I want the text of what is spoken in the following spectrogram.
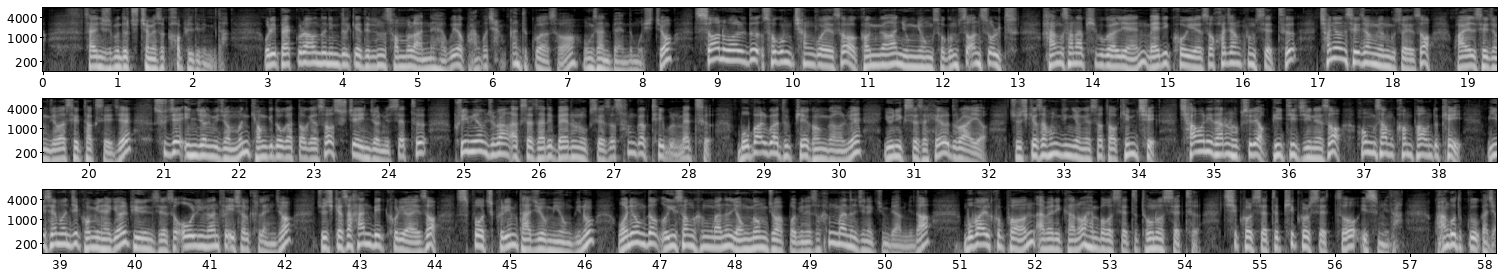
사연 주신 분들 추첨해서 커피 드립니다. 우리 백그라운드님들께 드리는 선물 안내하고요. 광고 잠깐 듣고 와서 웅산 밴드 모시죠. 선월드 소금 창고에서 건강한 육룡 소금 썬솔트, 항산화 피부 관리엔 메디코이에서 화장품 세트, 천연 세정 연구소에서 과일 세정제와 세탁 세제, 수제 인절미 전문 경기도가 떡에서 수제 인절미 세트, 프리미엄 주방 악세사리 베르녹스에서 삼각 테이블 매트, 모발과 두피의 건강을 위해 유닉스에서 헤어 드라이어, 주식회사 홍진경에서 더 김치, 차원이 다른 흡수력 BT진에서 홍삼 compound K, 미세먼지 고민 해결 뷰인스에서 all-in-one facial cleanser, 주식회사 한빛 코리아에서 스포츠 크림 다지오 미용 비누, 원형덕 의성 흑마늘 영농조합법인에서 흑마늘 진액 준비합니다. 모바일 쿠폰, 아메리카노 햄버거 세트, 도넛 세트, 치콜 세트, 피콜 세트 있습니다. 광고 듣고 가죠.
